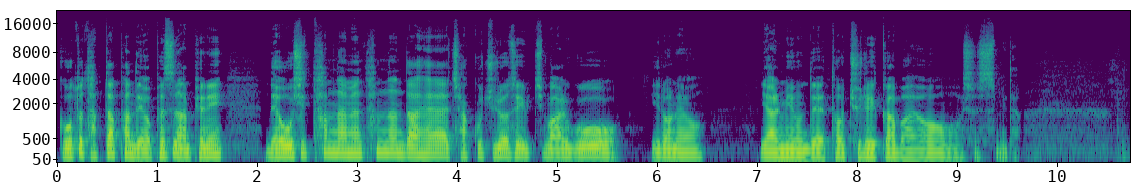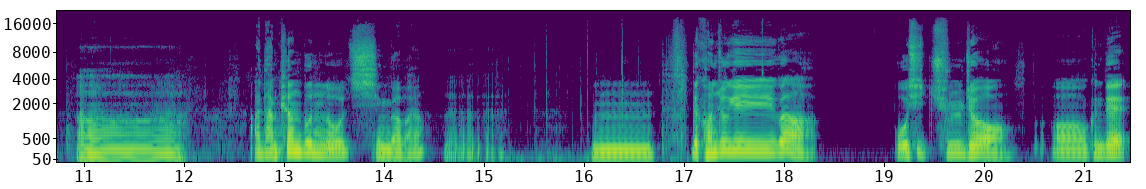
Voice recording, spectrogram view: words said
그것도 답답한데 옆에서 남편이 내 옷이 탐나면 탐난다 해. 자꾸 줄여서 입지 말고 이러네요. 얄미운데 더 줄일까 봐요. 하셨습니다. 아, 아 남편분 옷인가 봐요. 예. 음, 근데 건조기가 옷이 줄죠. 어, 근데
